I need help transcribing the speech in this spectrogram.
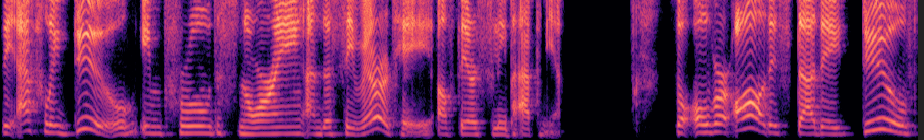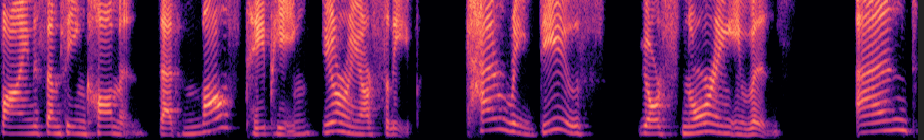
they actually do improve the snoring and the severity of their sleep apnea. So overall, this study do find something in common that mouth taping during your sleep can reduce your snoring events and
